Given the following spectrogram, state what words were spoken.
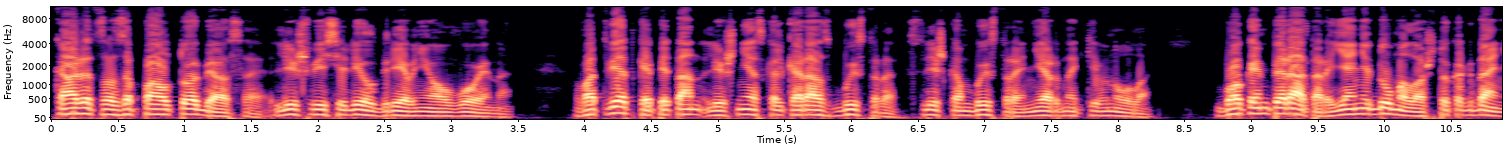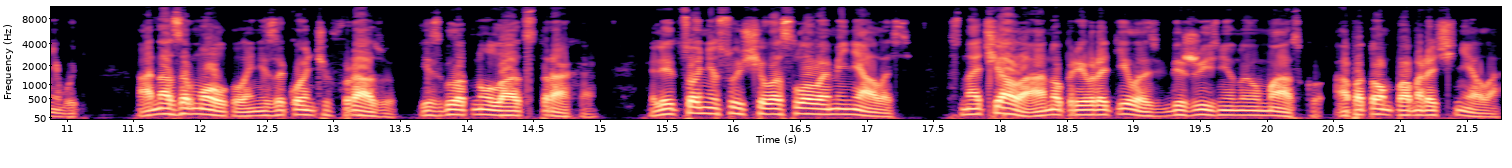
Кажется, запал Тобиаса лишь веселил древнего воина. В ответ капитан лишь несколько раз быстро, слишком быстро, нервно кивнула. «Бог-император, я не думала, что когда-нибудь...» Она замолкла, не закончив фразу, и сглотнула от страха. Лицо несущего слова менялось. Сначала оно превратилось в безжизненную маску, а потом помрачнело.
